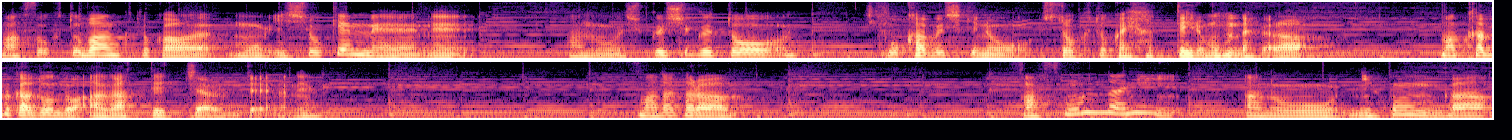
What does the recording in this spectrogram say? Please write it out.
まあ、ソフトバンクとかもう一生懸命ね、あの粛々と株式の取得とかやっているもんだから、まあ、株価どんどん上がってっちゃうみたいなね。まあだから、まあ、そんなにあの日本が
